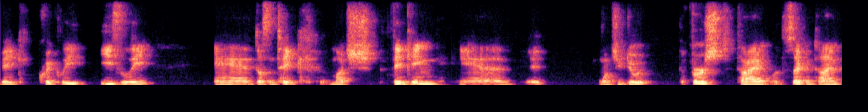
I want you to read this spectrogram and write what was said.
make quickly, easily, and doesn't take much thinking. And it once you do it the first time or the second time,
